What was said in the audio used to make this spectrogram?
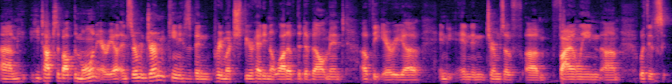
Um, he, talks about the Mullan area, and Jeremy Keene has been pretty much spearheading a lot of the development of the area, and in, in, in, terms of um, filing um, with his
